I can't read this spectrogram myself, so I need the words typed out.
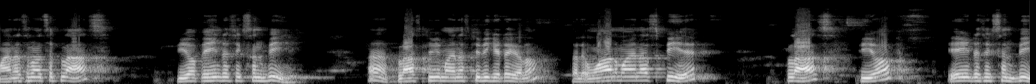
minus মাইনাসে plus P of A intersection B হ্যাঁ প্লাস পিবি মাইনাস পিবি কেটে গেল। তাহলে one minus P A plus P of A intersection B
